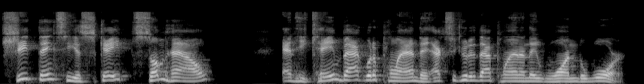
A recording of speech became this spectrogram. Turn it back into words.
She thinks he escaped somehow and he came back with a plan. They executed that plan and they won the war.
